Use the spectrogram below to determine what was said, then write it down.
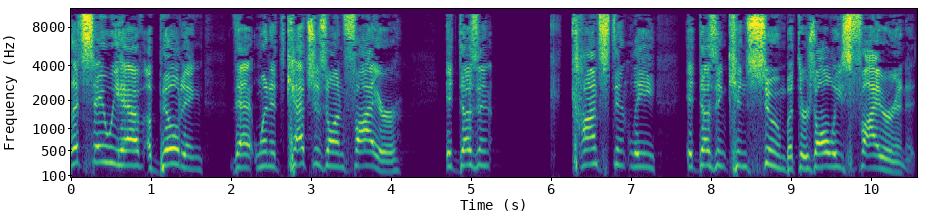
Let's say we have a building that when it catches on fire, it doesn't constantly, it doesn't consume, but there's always fire in it.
